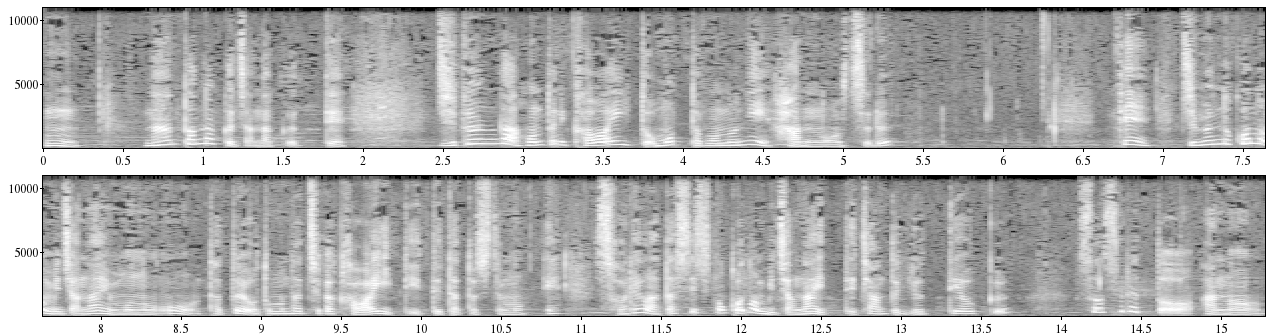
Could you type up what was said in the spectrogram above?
うん。なんとなくじゃなくって自分が本当に可愛いと思ったものに反応する。で自分の好みじゃないものをたとえお友達が可愛いって言ってたとしてもえそれ私の好みじゃないってちゃんと言っておく。そうするとあの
